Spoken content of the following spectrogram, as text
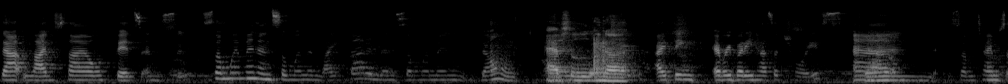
that lifestyle fits and suits some women and some women like that and then some women don't. And Absolutely not. I think everybody has a choice and sometimes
